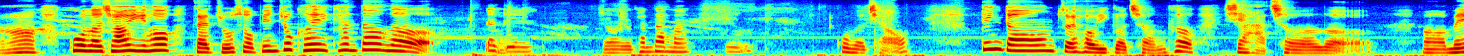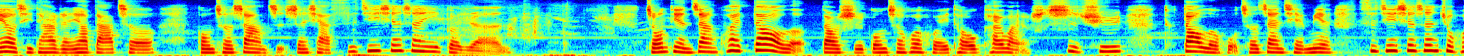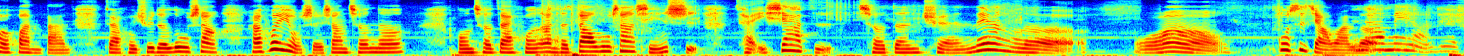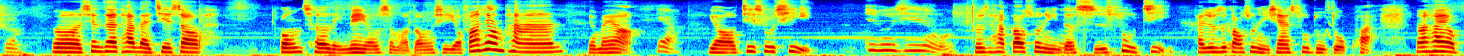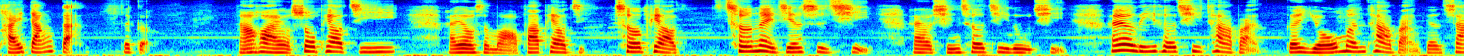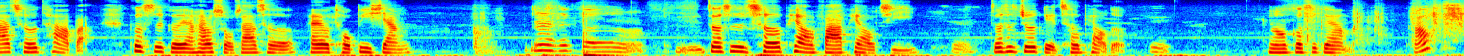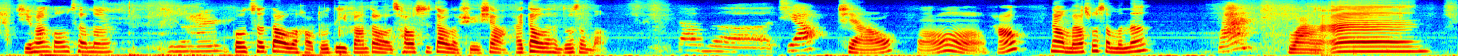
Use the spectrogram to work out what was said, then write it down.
啊，过了桥以后，在左手边就可以看到了。那边，有有看到吗？嗯。过了桥，叮咚，最后一个乘客下车了。呃，没有其他人要搭车，公车上只剩下司机先生一个人。终点站快到了，到时公车会回头开往市区。到了火车站前面，司机先生就会换班。在回去的路上，还会有谁上车呢？公车在昏暗的道路上行驶，才一下子，车灯全亮了。哇！故事讲完了。没有，再说。嗯，现在他来介绍公车里面有什么东西。有方向盘，有没有？有。有计速器。计速器是什么？就是它告诉你的时速计，它就是告诉你现在速度多快。然后还有排挡杆，这个。然后还有售票机，还有什么发票机、车票、车内监视器，还有行车记录器，还有离合器踏板。跟油门踏板、跟刹车踏板，各式各样，还有手刹车，还有投币箱。那这个，嗯，这是车票发票机。嗯。这是就是给车票的。嗯。然后各式各样的。好，喜欢公车吗？喜欢。公车到了好多地方，到了超市，到了学校，还到了很多什么？到了桥。桥。哦，好，那我们要说什么呢？晚安。晚安。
